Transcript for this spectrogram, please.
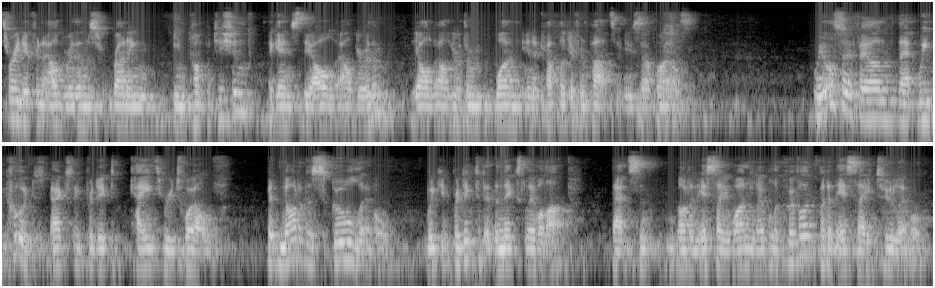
Three different algorithms running in competition against the old algorithm. The old algorithm won in a couple of different parts of New South Wales. We also found that we could actually predict K through 12, but not at a school level. We could predict it at the next level up that's not an SA1 level equivalent, but an SA2 level,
